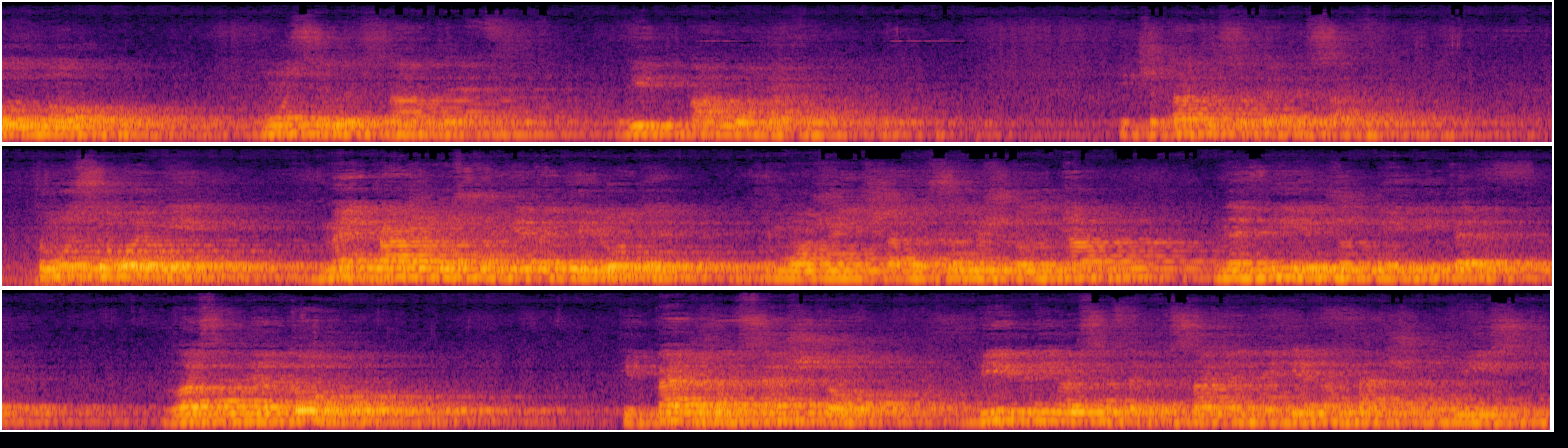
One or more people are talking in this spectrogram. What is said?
одного мусили знати від А і читати Святе Писання. Тому сьогодні ми кажемо, що є такі люди, які може і ще до сьогоднішнього дня не вміють жодної. Власне для того, і перш за все, що Біблія, Святе Писання не є на першому місці.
